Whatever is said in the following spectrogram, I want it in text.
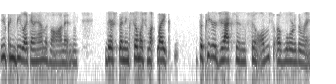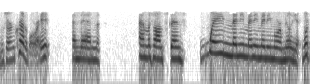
you can be like an Amazon and they're spending so much money. Like the Peter Jackson films of Lord of the Rings are incredible, right? And then Amazon spends way many, many, many more million. What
